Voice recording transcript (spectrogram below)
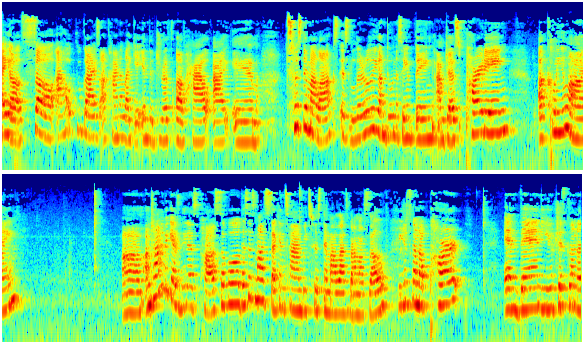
Hey y'all, so I hope you guys are kind of like getting the drift of how I am twisting my locks is literally I'm doing the same thing. I'm just parting a clean line. Um, I'm trying to make it as neat as possible. This is my second time retwisting my locks by myself. You're just gonna part and then you're just gonna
